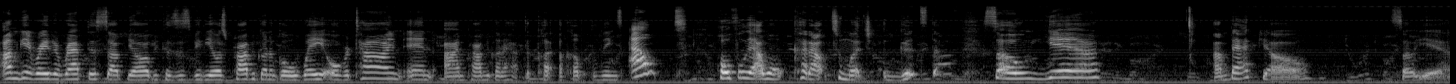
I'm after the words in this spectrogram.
I'm getting ready to wrap this up, y'all, because this video is probably going to go way over time, and I'm probably going to have to cut a couple of things out. Hopefully I won't cut out too much good stuff. So, yeah, I'm back, y'all. So, yeah,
